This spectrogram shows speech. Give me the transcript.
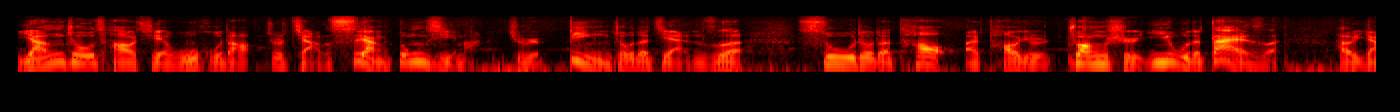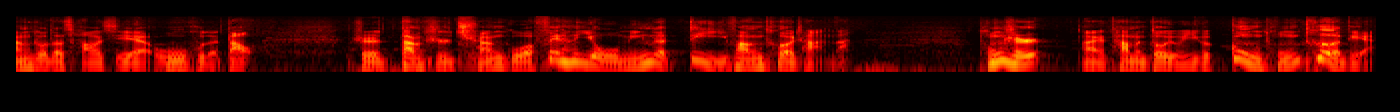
扬州草鞋芜湖刀，就是讲的四样东西嘛，就是并州的剪子，苏州的涛啊，涛就是装饰衣物的袋子，还有扬州的草鞋，芜湖的刀。是当时全国非常有名的地方特产呢。同时，哎，他们都有一个共同特点，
